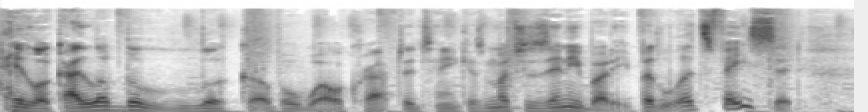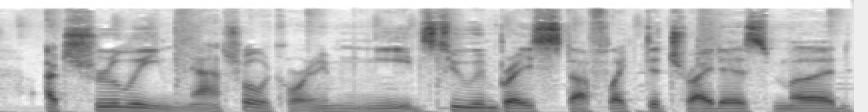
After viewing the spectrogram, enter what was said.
Hey, look, I love the look of a well crafted tank as much as anybody, but let's face it, a truly natural aquarium needs to embrace stuff like detritus, mud,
